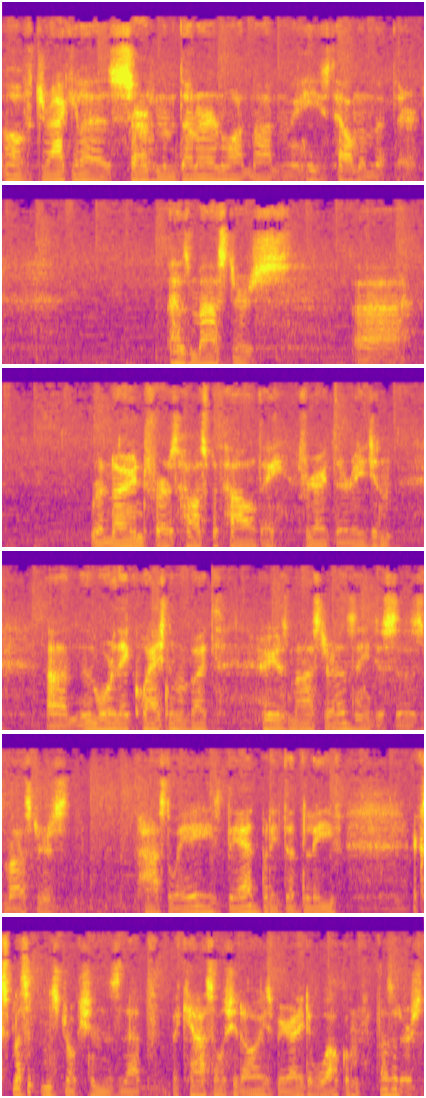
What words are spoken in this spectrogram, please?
of Dracula is serving them dinner and whatnot, and he's telling them that they're his master's uh, renowned for his hospitality throughout the region. And the more they question him about who his master is, and he just says his master's passed away, he's dead, but he did leave explicit instructions that the castle should always be ready to welcome visitors.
